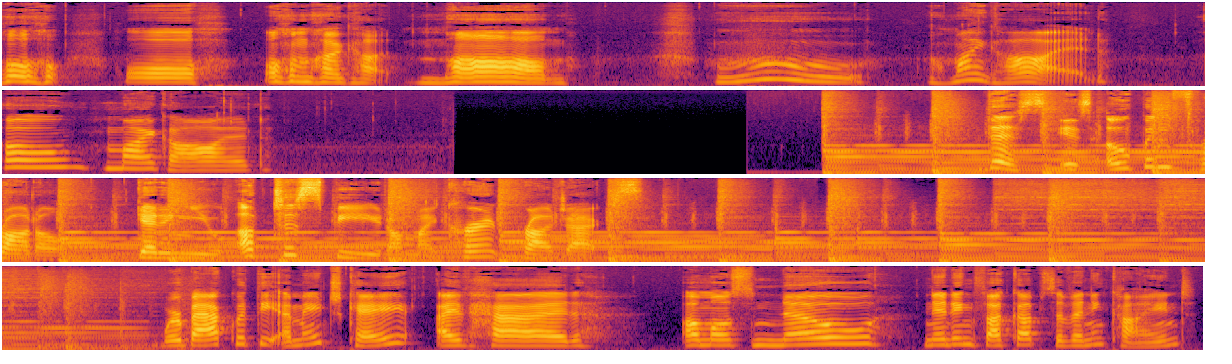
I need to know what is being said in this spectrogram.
oh, oh, oh my god. Mom. Ooh. Oh my god. Oh my god. This is Open Throttle, getting you up to speed on my current projects. We're back with the MHK. I've had almost no knitting fuck ups of any kind.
